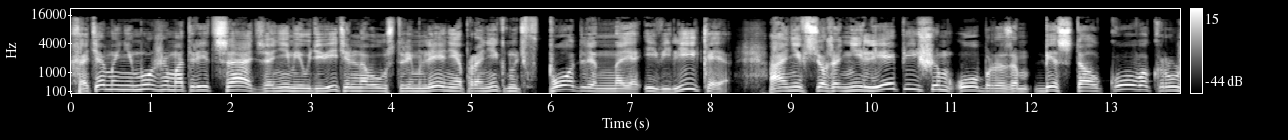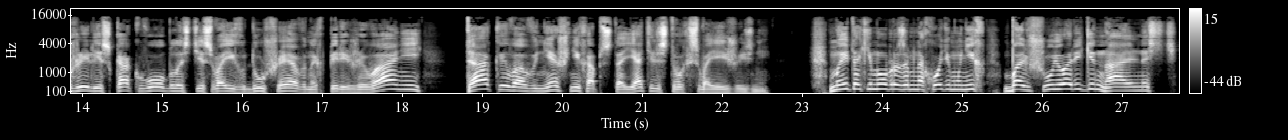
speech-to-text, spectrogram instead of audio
Хотя мы не можем отрицать за ними удивительного устремления проникнуть в подлинное и великое, они все же нелепейшим образом бестолково кружились как в области своих душевных переживаний, так и во внешних обстоятельствах своей жизни. Мы таким образом находим у них большую оригинальность,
